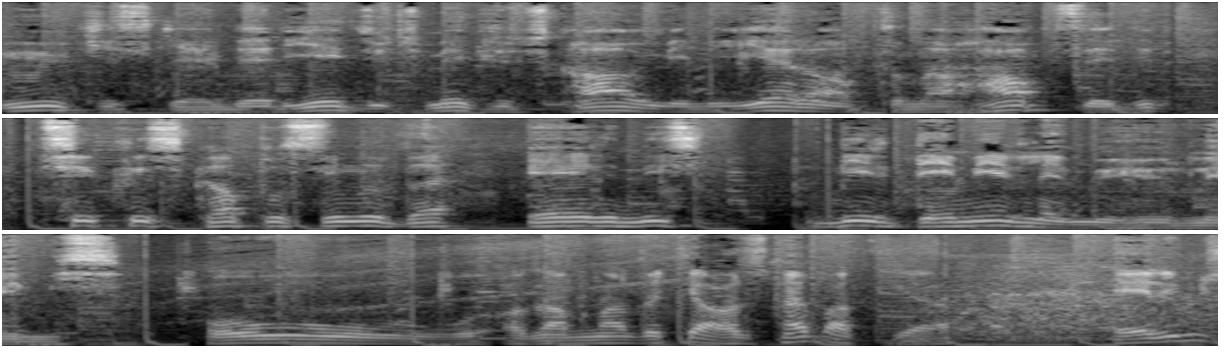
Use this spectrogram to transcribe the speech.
Büyük İskender Yecüc Mecüc kavmini yer altına hapsedip çıkış kapısını da ermiş bir demirle mühürlemiş. Oo, adamlardaki azme bak ya. Erimiş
